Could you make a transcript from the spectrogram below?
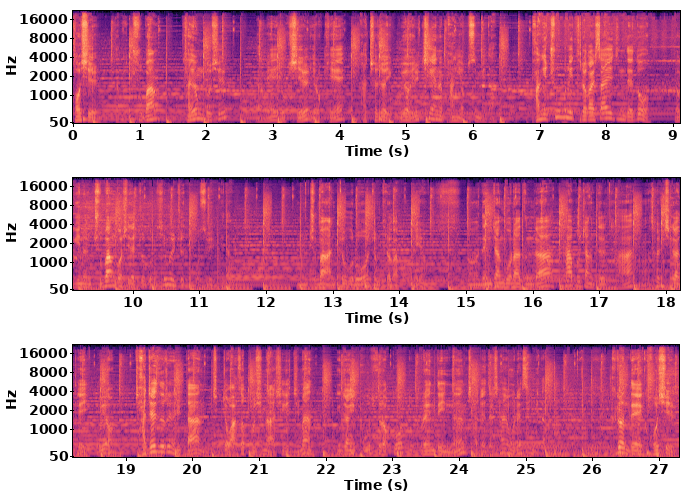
거실, 그다음에 주방, 다용도실, 그다음에 욕실 이렇게 갖춰져 있고요. 1층에는 방이 없습니다. 방이 충분히 들어갈 사이즈인데도 여기는 주방 거실에 조금 힘을 준 모습입니다. 음, 주방 안쪽으로 좀 들어가 볼게요. 어, 냉장고라든가 하부장들 다 어, 설치가 되어 있고요. 자재들은 일단 직접 와서 보시면 아시겠지만 굉장히 고급스럽고 또 브랜드 있는 자재들 사용을 했습니다. 그런데 거실,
